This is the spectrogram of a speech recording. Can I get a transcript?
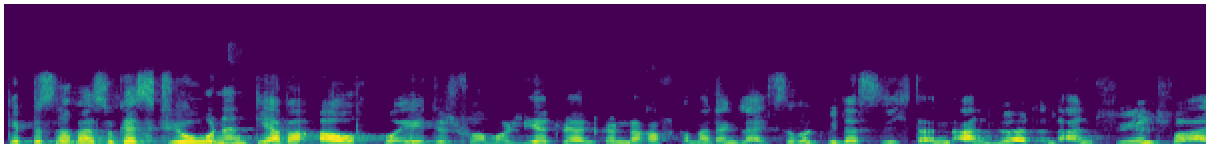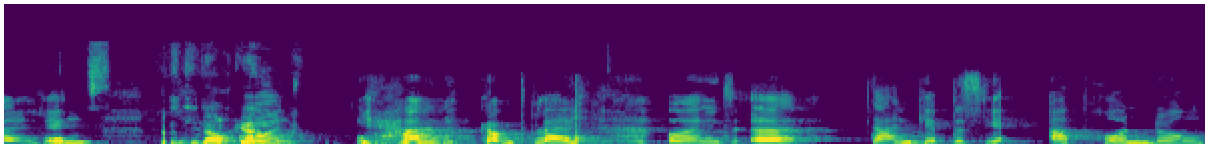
gibt es nochmal Suggestionen, die aber auch poetisch formuliert werden können. Darauf kommen wir dann gleich zurück, wie das sich dann anhört und anfühlt vor allen Dingen. Das ich auch gerne. Und, ja, kommt gleich. Und äh, dann gibt es die Abrundung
